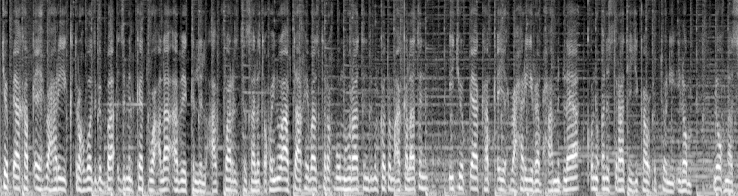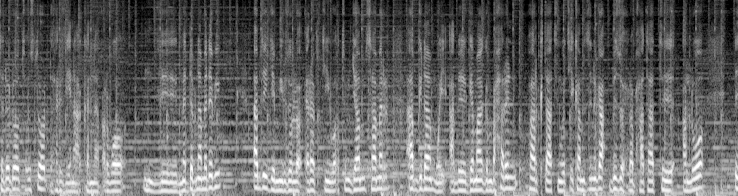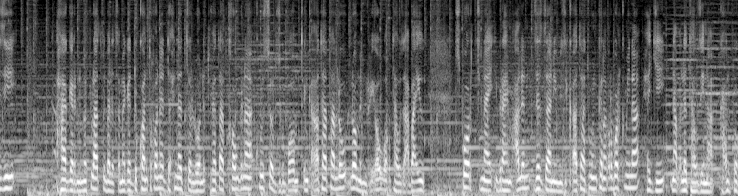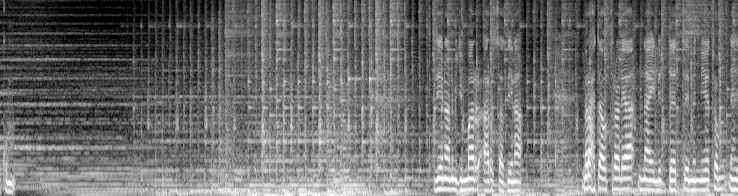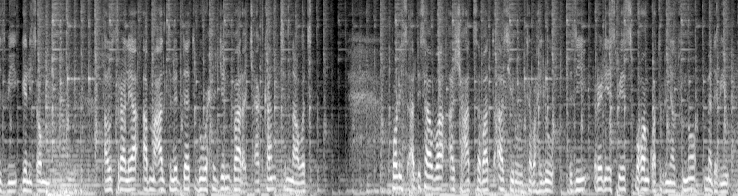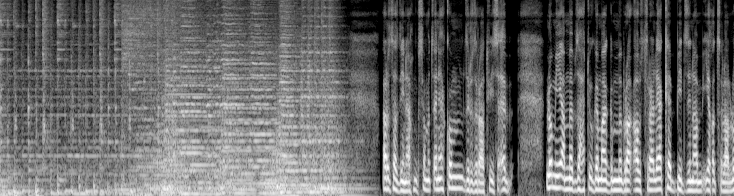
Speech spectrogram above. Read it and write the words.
ኢትዮጵያ ካብ ቀይሕ ባሕሪ ክትረኽቦ ዝግባእ ዝምልከት ዋዕላ ኣብ ክልል ዓፋር ዝተሳለጠ ኮይኑ ኣብቲ ኣኼባ ዝተረኽቡ ምሁራትን ዝምልከቶም ኣካላትን ኢትዮጵያ ካብ ቀይሕ ባሕሪ ረብሓ ምድላያ ቅኑዕን እስትራቴጂካዊ ሕቶን እዩ ኢሎም ልኡክና ዝሰደዶ ትሕዝቶ ድሕሪ ዜና ከነቅርቦ ዝመደብና መደብ እዩ ኣብዘ ጀሚሩ ዘሎ ዕረፍቲ ወቅቲ ምጃም ሳመር ኣብ ግዳም ወይ ኣብ ገማግም ባሕርን ፓርክታት ንወፅኢካ ምዝንጋዕ ብዙሕ ረብሓታት ኣለዎ እዚ ሃገር ንምፍላጥ ዝበለፀ መገዲ እኳ እንተኾነ ድሕነት ዘለዎ ንጥፈታት ክኸውን ግና ክውሰዱ ዝግብኦም ጥንቃቐታት ኣለው ሎሚ ንሪዮ ወቅታዊ ዛዕባ እዩ ስፖርት ናይ ኢብራሂም ዓልን ዘዛንዩ ሙዚቃታት እውን ከነቅርበልኩም ኢና ሕጂ ናብ ዕለታዊ ዜና ካሕልፈኩም ዜና ንምጅማር ኣርስታት ዜና መራሕቲ ኣውስትራልያ ናይ ልደት ምንየቶም ንህዝቢ ገሊፆም ኣውስትራልያ ኣብ መዓልቲ ልደት ብውሕጅን ባርዕ ጫካን ትናወፅ ፖሊስ ኣዲስ ኣበባ ኣሸሓት ሰባት ኣሲሩ ተባሂሉ እዚ ሬድዮ ስፔስ ብቋንቋ ትግርኛ ዝፍኖ መደብ እዩ ኣርስታት ዜና ኹም ክሰሙ ፀኒሕኩም ዝርዝራቱ ይስዕብ ሎሚ ኣብ መብዛሕትኡ ገማግም ምብራቅ ኣውስትራልያ ከቢድ ዝናም ይቕፅል ኣሎ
